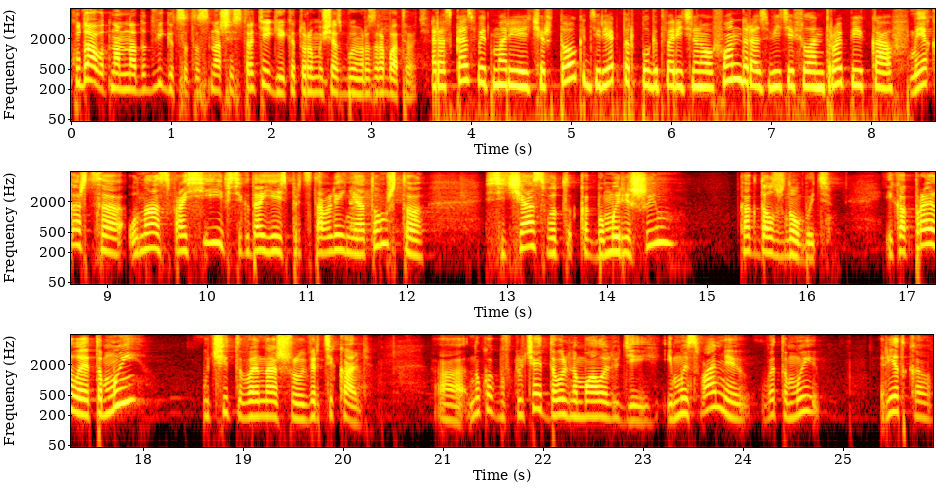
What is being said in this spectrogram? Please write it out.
куда вот нам надо двигаться-то с нашей стратегией, которую мы сейчас будем разрабатывать? Рассказывает Мария Черток, директор благотворительного фонда развития филантропии КАФ. Мне кажется, у нас в России всегда есть представление о том, что сейчас вот как бы мы решим, как должно быть. И, как правило, это мы, учитывая нашу вертикаль, ну, как бы включает довольно мало людей. И мы с вами в это мы редко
